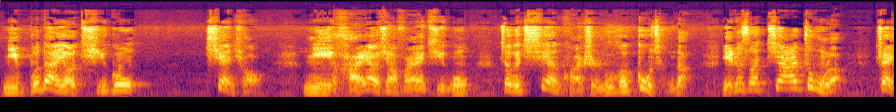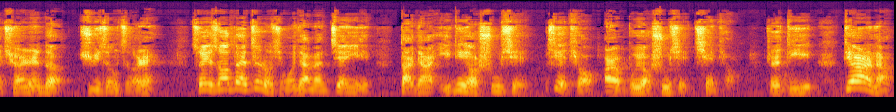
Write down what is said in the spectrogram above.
你不但要提供欠条，你还要向法院提供这个欠款是如何构成的，也就是说加重了债权人的举证责任。所以说，在这种情况下呢，建议大家一定要书写借条，而不要书写欠条，这是第一。第二呢，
